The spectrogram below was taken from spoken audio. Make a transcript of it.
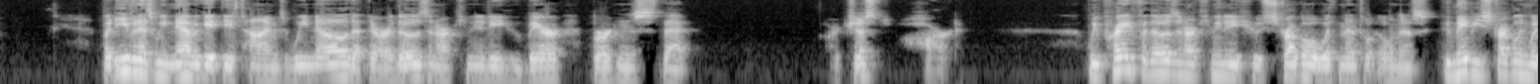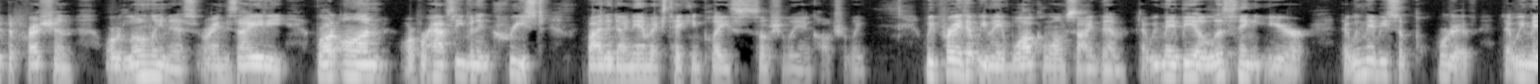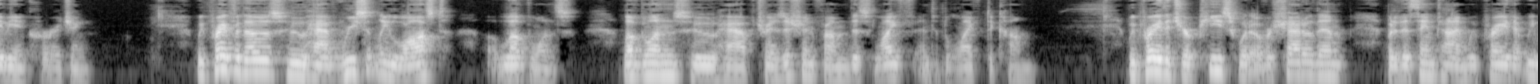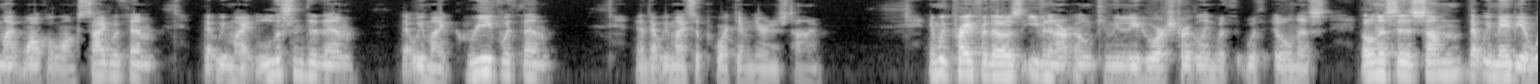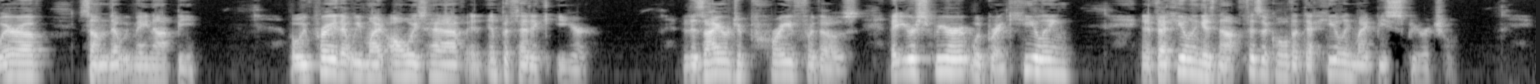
But even as we navigate these times, we know that there are those in our community who bear burdens that are just hard. We pray for those in our community who struggle with mental illness, who may be struggling with depression or loneliness or anxiety brought on or perhaps even increased by the dynamics taking place socially and culturally. We pray that we may walk alongside them, that we may be a listening ear, that we may be supportive, that we may be encouraging. We pray for those who have recently lost loved ones, loved ones who have transitioned from this life into the life to come. We pray that your peace would overshadow them, but at the same time, we pray that we might walk alongside with them, that we might listen to them, that we might grieve with them, and that we might support them during this time. And we pray for those even in our own community who are struggling with, with illness illnesses, some that we may be aware of, some that we may not be. But we pray that we might always have an empathetic ear, a desire to pray for those, that your spirit would bring healing, and if that healing is not physical, that that healing might be spiritual.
